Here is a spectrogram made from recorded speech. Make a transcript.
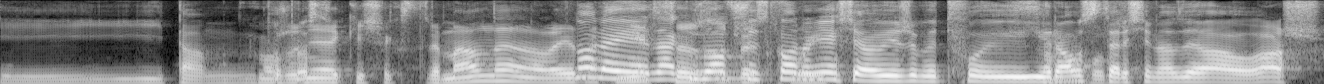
i tam. Może prostu... nie jakieś ekstremalne, ale jednak. No ale nie jednak chcesz, mimo wszystko, no twój... no nie chciałbym, żeby twój samochód... roaster się nazywał. Oż,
